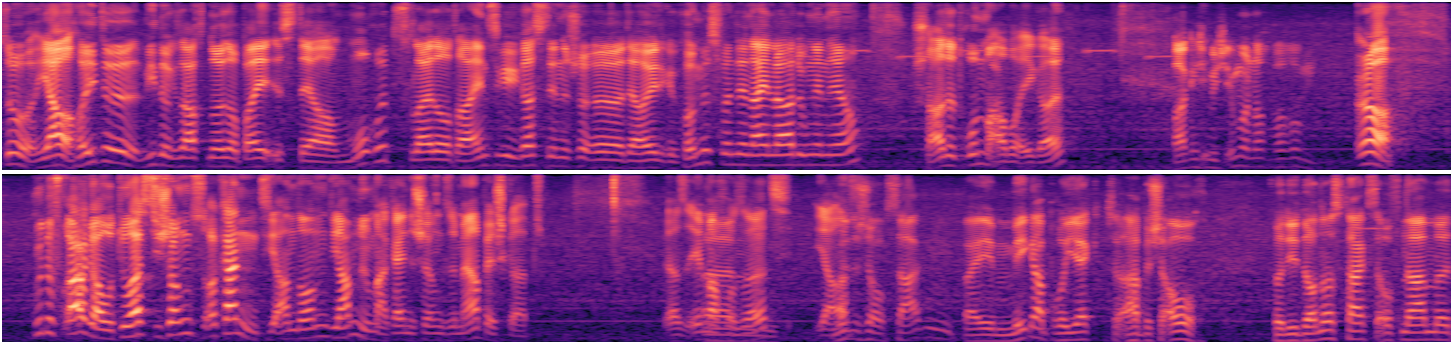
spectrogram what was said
So, ja, heute, wie gesagt, neu dabei ist der Moritz. Leider der einzige Gast, den ich, äh, der heute gekommen ist von den Einladungen her. Schade drum, aber egal. Frage ich mich immer noch, warum. Ja, gute Frage, aber du hast die Chance erkannt. Die anderen, die haben nun mal keine Chance mehr, Pech gehabt. Wer es eh mal Ähm, versagt. Ja, Muss ich auch sagen, beim Megaprojekt habe ich auch für die Donnerstagsaufnahme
